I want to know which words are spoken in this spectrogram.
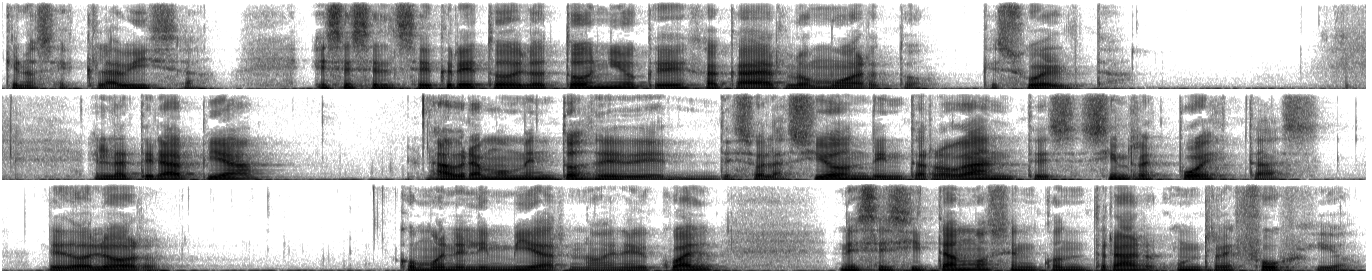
que nos esclaviza. Ese es el secreto del otoño que deja caer lo muerto, que suelta. En la terapia habrá momentos de, desolación, de interrogantes, sin respuestas, de dolor, como en el invierno, en el cual necesitamos encontrar un refugio,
